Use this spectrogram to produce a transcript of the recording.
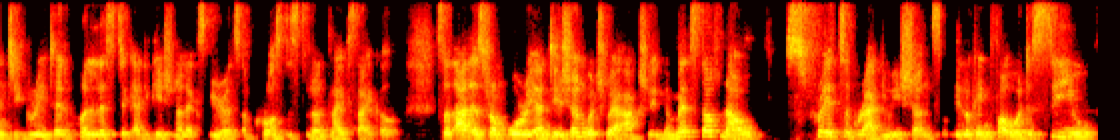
integrated, holistic educational experience across the student life cycle. So that is from orientation, which we're actually in the midst of now, straight to graduation. So we're looking forward to see you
